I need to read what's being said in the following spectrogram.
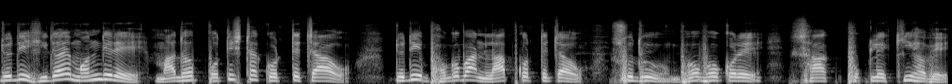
যদি হৃদয় মন্দিরে মাধব প্রতিষ্ঠা করতে চাও, যদি ভগবান লাভ করতে চাও, শুধু ভো ভো করে শাক ফুকলে কি হবে?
